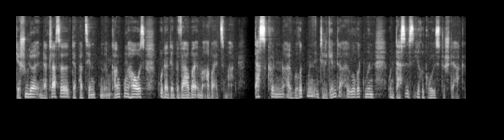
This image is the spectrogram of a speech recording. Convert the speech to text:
der Schüler in der Klasse, der Patienten im Krankenhaus oder der Bewerber im Arbeitsmarkt. Das können Algorithmen, intelligente Algorithmen, und das ist ihre größte Stärke.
